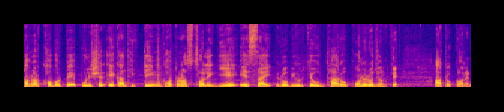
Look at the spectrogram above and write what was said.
হামলার খবর পেয়ে পুলিশের একাধিক টিম ঘটনাস্থলে গিয়ে এসআই রবিউলকে উদ্ধার ও পনেরো জনকে আটক করেন।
